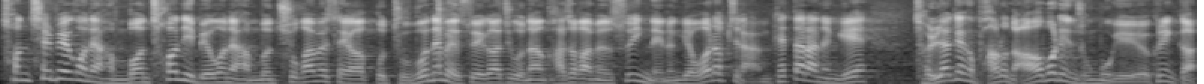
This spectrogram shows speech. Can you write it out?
1,700원에 한 번, 1,200원에 한 번 추가 매수해갖고 두 번에 매수해가지고 난 가져가면 수익 내는 게 어렵진 않겠다라는 게 전략에가 바로 나와버리는 종목이에요. 그러니까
